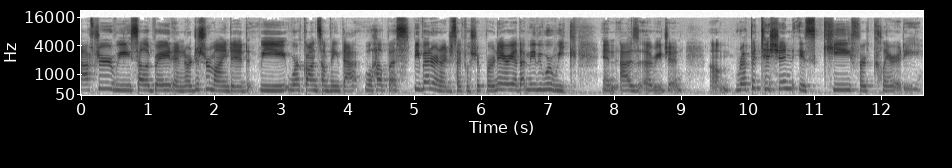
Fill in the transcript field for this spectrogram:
after we celebrate and are just reminded, we work on something that will help us be better in our discipleship or an area that maybe we're weak in as a region. Um, repetition is key for clarity.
